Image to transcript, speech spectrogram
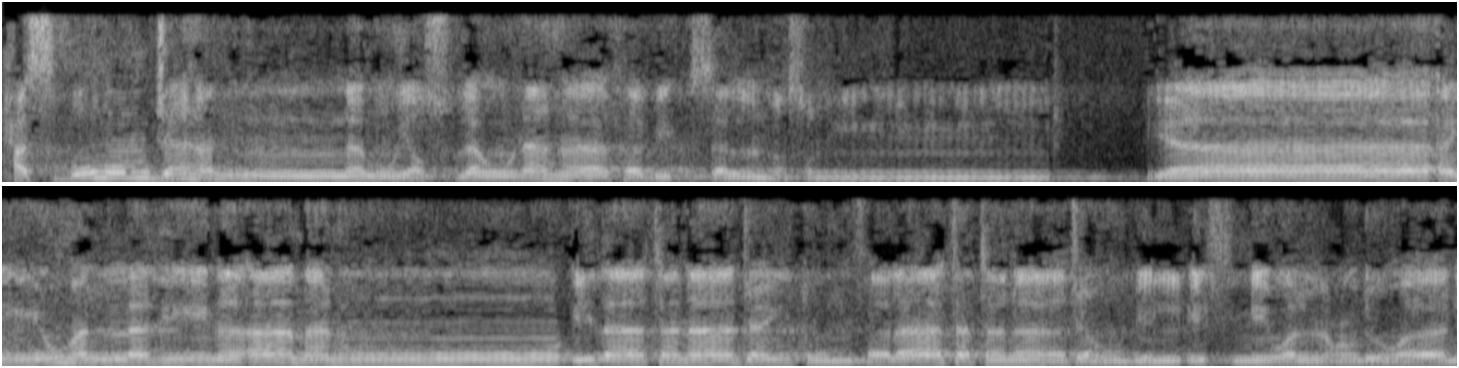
حَسْبُهُمْ جَهَنَّمُ يَصْلَوْنَهَا ۖ فَبِئْسَ الْمَصِيرُ. يَا أَيُّهَا الَّذِينَ آمَنُوا إِذَا تَنَاجَيْتُمْ فَلَا تَتَنَاجَوْا بِالْإِثْمِ وَالْعُدْوَانِ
